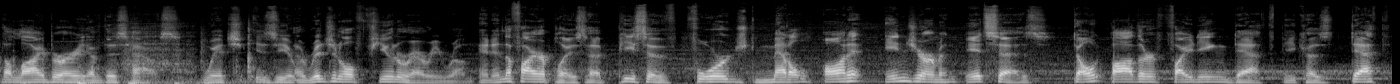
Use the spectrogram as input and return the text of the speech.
the library of this house, which is the original funerary room. And in the fireplace, a piece of forged metal on it in German, it says, Don't bother fighting death because death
